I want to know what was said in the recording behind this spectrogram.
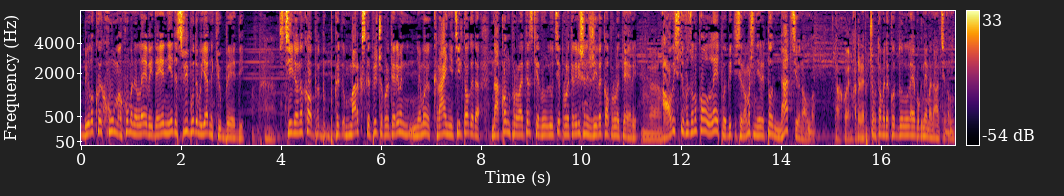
bilo koje huma, humane leve ideje nije da svi budemo jednaki u bedi. Cilj ono kao kad Marks kad priča o proletarima njemu je krajnji cilj toga da nakon proletarske revolucije proletari više ne žive kao proleteri. A ovi su ti u fazonu kao lepo je biti siromašan jer je to nacionalno. Tako je. A da ne pričamo o tome da kod levog nema nacionalnog.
